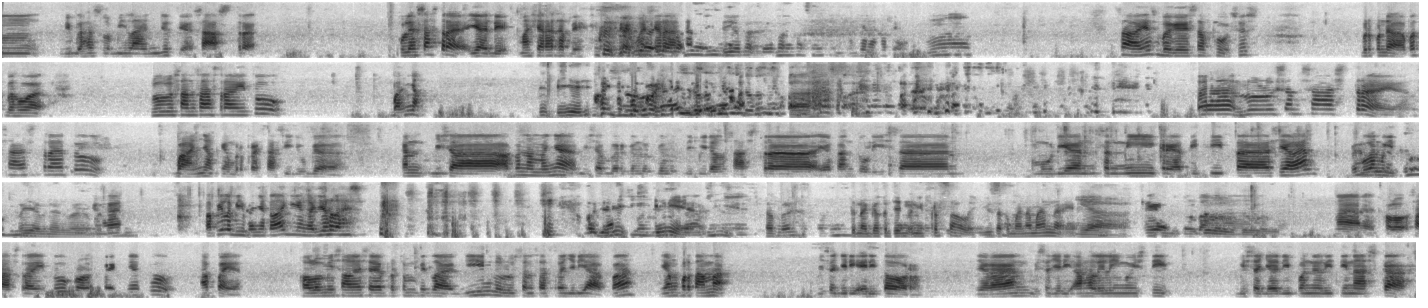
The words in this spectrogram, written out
dibahas lebih lanjut ya sastra. Kuliah sastra ya, Dek, masyarakat deh. masyarakat. Iya Pak. Iya, Pak. masyarakat ya. Hmm. Saya sebagai staf khusus berpendapat bahwa lulusan sastra itu banyak. Iya. Eh, lulusan sastra ya, sastra tuh banyak yang berprestasi juga. Kan bisa apa namanya? Bisa bergelut-gelut di bidang sastra, ya kan tulisan, kemudian seni, kreativitas, ya kan? Bukan begitu, Oh iya benar benar. ya kan? Tapi lebih banyak lagi yang nggak jelas. Oh jadi ini ya apa tenaga kerja yang universal ya bisa ke mana-mana ya. Iya. Iya betul banget. Nah kalau sastra itu prospeknya tuh apa ya? Kalau misalnya saya percempit lagi lulusan sastra jadi apa? Yang pertama bisa jadi editor, ya kan? Bisa jadi ahli linguistik, bisa jadi peneliti naskah,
